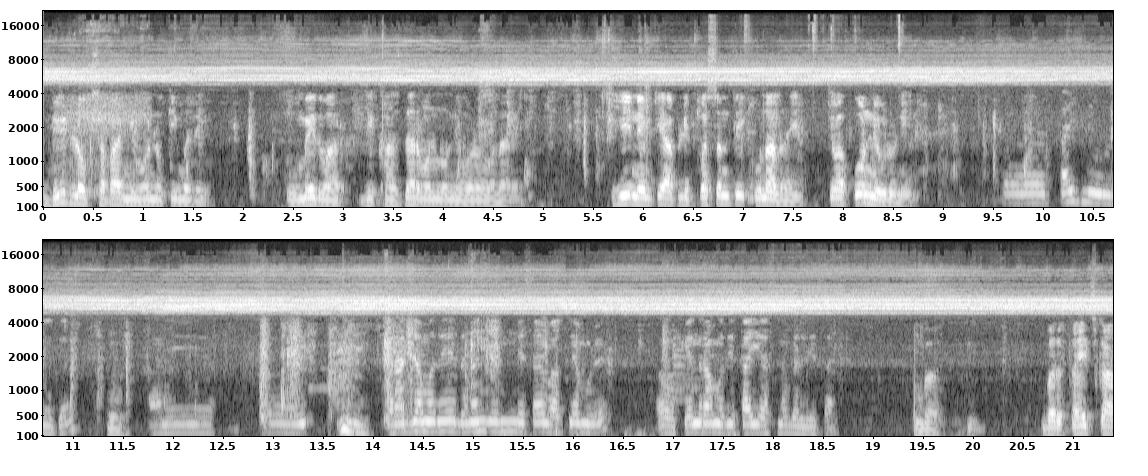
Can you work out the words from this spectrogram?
बीड लोकसभा निवडणुकीमध्ये उमेदवार जे खासदार म्हणून निवडून होणार आहे ही नेमकी आपली पसंती कुणाला राहील किंवा कोण निवडून येईल? ताईच निवडून येते. आणि राज्यामध्ये धनंजय मुंडे साहेब असल्यामुळे केंद्रामध्ये ताई असणं गरजेचं आहे. बर. बरं ताईच का?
